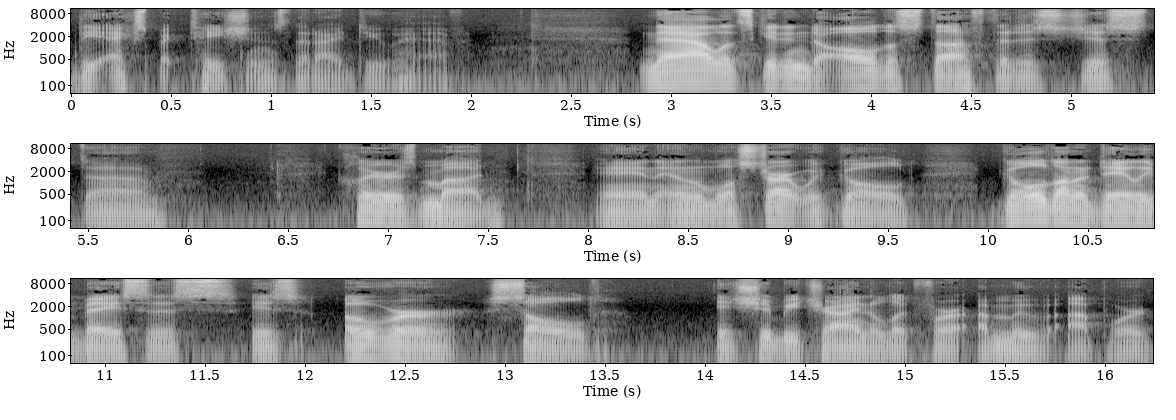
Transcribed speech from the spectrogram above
the expectations that I do have. Now let's get into all the stuff that is just uh, clear as mud, and and we'll start with gold. Gold on a daily basis is oversold. It should be trying to look for a move upward.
